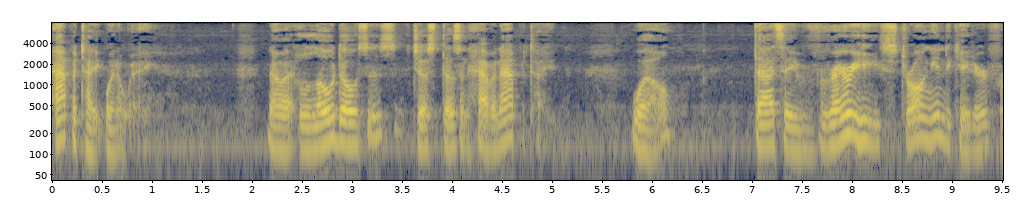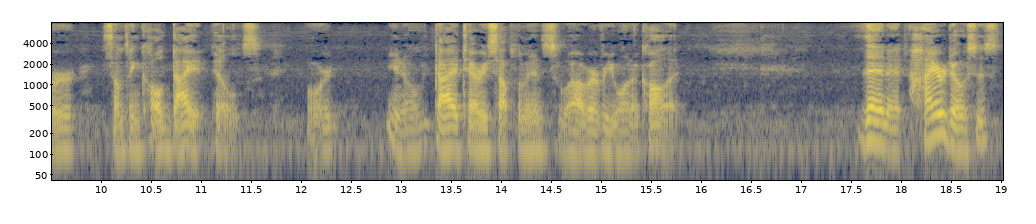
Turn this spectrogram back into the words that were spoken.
appetite went away. Now, at low doses, it just doesn't have an appetite. Well, that's a very strong indicator for something called diet pills or, you know, dietary supplements, however you want to call it. Then at higher doses,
